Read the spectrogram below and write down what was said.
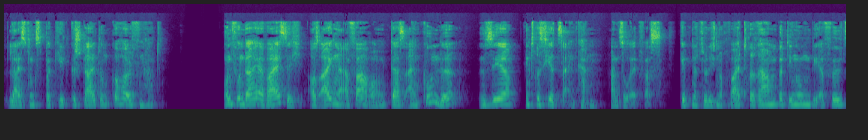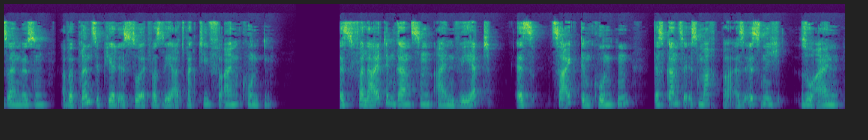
Leistungspaketgestaltung geholfen hat. Und von daher weiß ich aus eigener Erfahrung, dass ein Kunde sehr interessiert sein kann an so etwas. Gibt natürlich noch weitere Rahmenbedingungen, die erfüllt sein müssen, aber prinzipiell ist so etwas sehr attraktiv für einen Kunden. Es verleiht dem Ganzen einen Wert, es zeigt dem Kunden, das Ganze ist machbar. Es ist nicht so ein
